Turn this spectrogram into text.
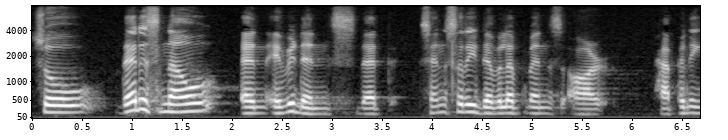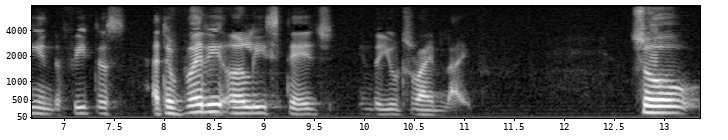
So there is now an evidence that sensory developments are happening in the fetus at a very early stage in the uterine life. So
